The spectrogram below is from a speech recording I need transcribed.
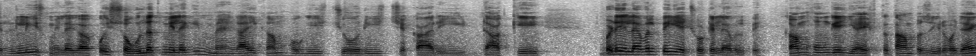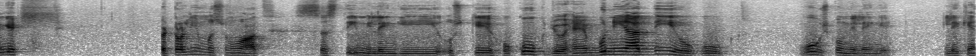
ریلیف ملے گا، کوئی سہولت ملے گی؟ مہنگائی کم ہوگی، چوری، چکاری، ڈاکے، بڑے لیول پہ یا چھوٹے لیول پہ؟ کم ہوں گے یا اختتام پذیر ہو جائیں گے؟ پیٹرولیم مصنوعات سستی ملیں گی، اس کے حقوق جو ہیں، بنیادی حقوق، وہ اس کو ملیں گے۔ لیکن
